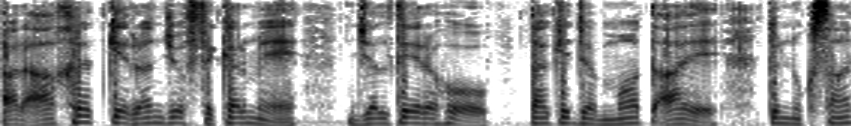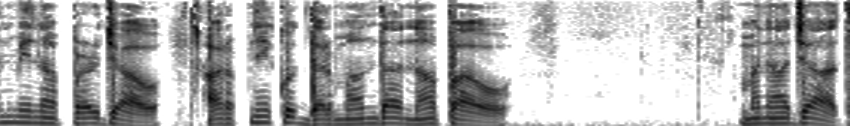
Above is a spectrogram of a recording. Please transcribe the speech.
اور آخرت کے رنج و فکر میں جلتے رہو۔ تاکہ جب موت آئے تو نقصان میں نہ پڑ جاؤ اور اپنے کو درماندہ نہ پاؤ۔ مناجات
